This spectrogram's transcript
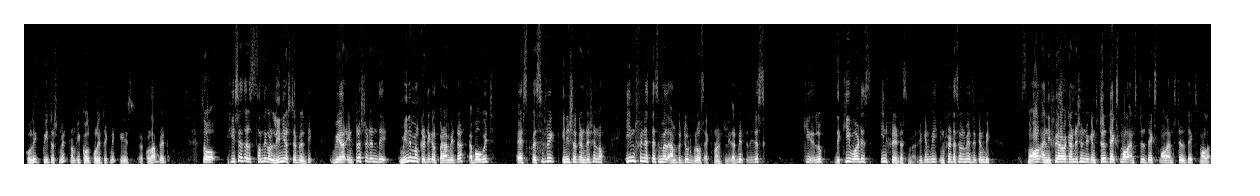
colleague Peter Schmid from Ecole Polytechnique, he is a collaborator. So he says there is something called linear stability, we are interested in the minimum critical parameter above which a specific initial condition of infinitesimal amplitude grows exponentially. That means just key, look the key word is infinitesimal. You can be infinitesimal means it can be small and if you have a condition you can still take smaller and still take smaller and still take smaller.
